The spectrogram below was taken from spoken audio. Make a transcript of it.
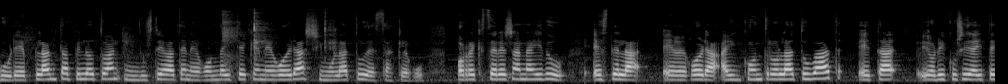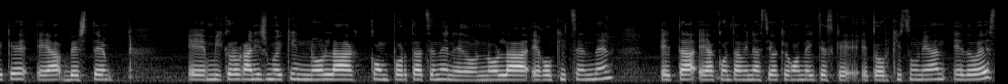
Gure planta pilotuan industria baten egon daiteken egoera simulatu dezakegu. Horrek zer esan nahi du, ez dela egoera hain kontrolatu bat eta hori ikusi daiteke ea beste e, mikroorganismoekin nola konportatzen den edo nola egokitzen den, eta ea kontaminazioak egon daitezke etorkizunean edo ez,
